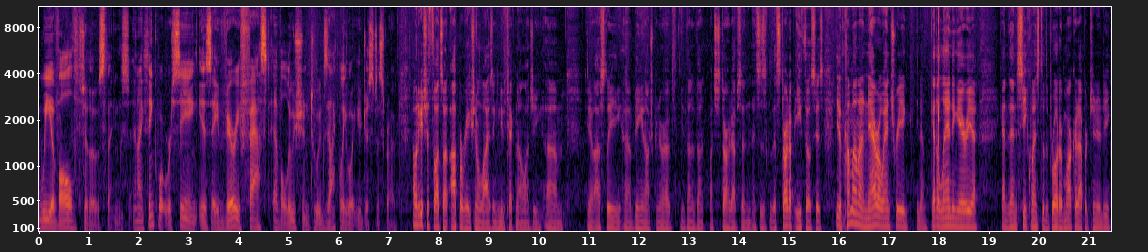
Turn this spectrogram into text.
We evolve to those things. And I think what we're seeing is a very fast evolution to exactly what you just described. I want to get your thoughts on operationalizing new technology. Um, you know, obviously uh, being an entrepreneur, I've you've done a bunch of startups and this is, the startup ethos is, you know, come on a narrow entry, you know, get a landing area, and then sequence to the broader market opportunity.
